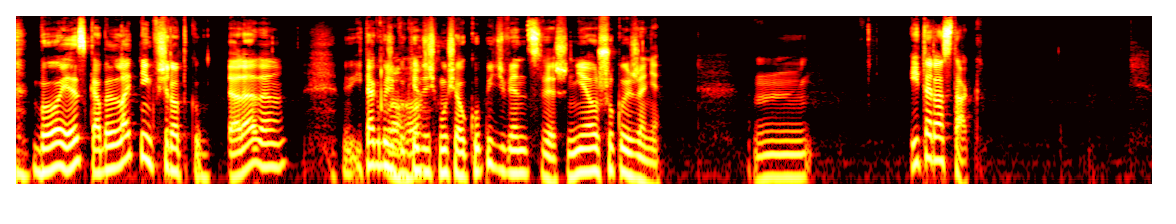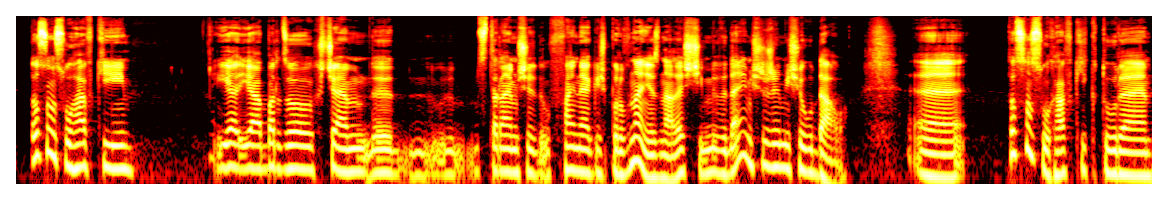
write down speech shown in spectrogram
bo jest kabel Lightning w środku. Da-da-da. I tak byś Aha. go kiedyś musiał kupić, więc wiesz, nie oszukuj, że nie. Mm. I teraz tak. To są słuchawki. Ja, ja bardzo chciałem, y, starałem się fajne jakieś porównanie znaleźć i wydaje mi się, że mi się udało. E, to są słuchawki, które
